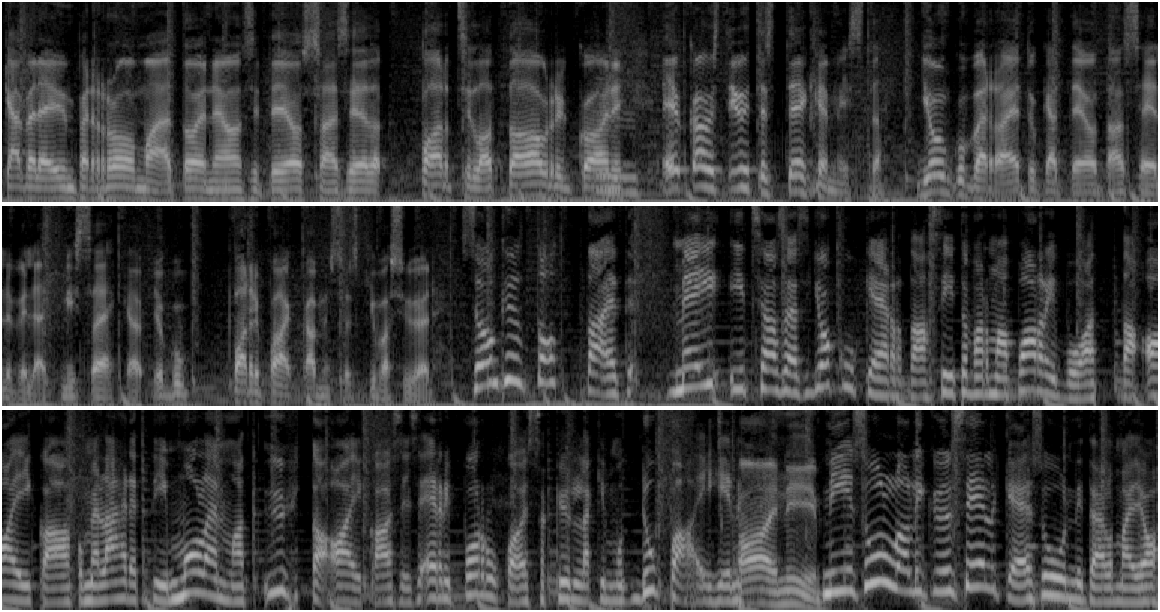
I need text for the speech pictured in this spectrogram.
kävelee ympäri Roomaa ja toinen on sitten jossain siellä partsilla ottaa aurinkoa, mm. niin ei ole kauheasti yhteistä tekemistä. Jonkun verran etukäteen otetaan selville, että missä ehkä joku pari paikkaa, missä olisi kiva syödä. Se on kyllä totta, että me ei itse asiassa joku kerta, siitä on varmaan pari vuotta aikaa, kun me lähdettiin molemmat yhtä aikaa, siis eri porukoissa kylläkin, mutta Dubaihin. Ai niin. Niin sulla oli kyllä selkeä suunnitelma jo,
